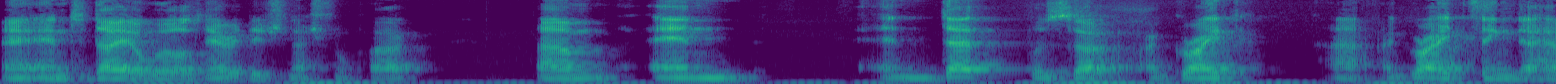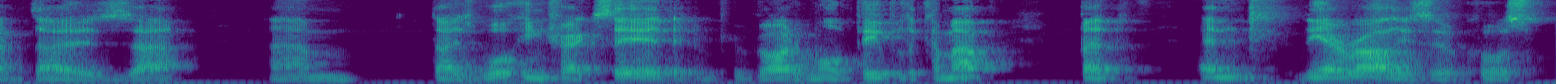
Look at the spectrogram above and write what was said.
and, and today a World Heritage National Park, um, and and that was a, a great uh, a great thing to have those uh, um, those walking tracks there that provided more people to come up, but and the O'Reillys, of course,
